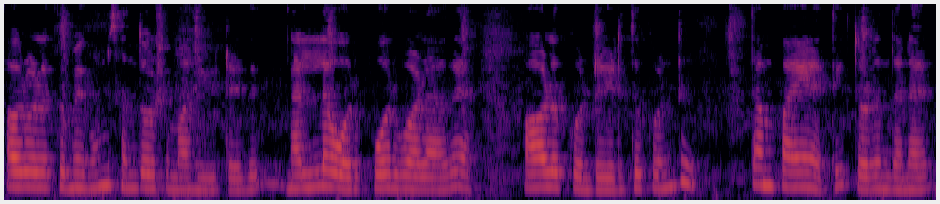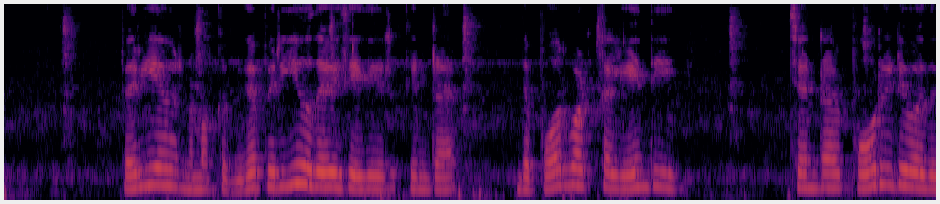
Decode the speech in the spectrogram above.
அவர்களுக்கு மிகவும் சந்தோஷமாகிவிட்டது. நல்ல ஒரு போர்வாளாக ஆளுக்கொன்று எடுத்துக்கொண்டு தம் பயணத்தை தொடர்ந்தனர். பெரியவர் நமக்கு மிகப்பெரிய உதவி செய்திருக்கின்றார் இந்த போர்வாட்கள் ஏந்தி சென்றால் போரிடுவது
